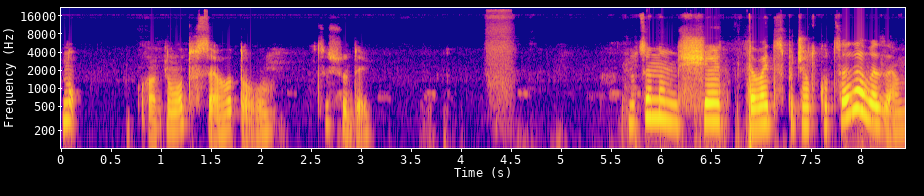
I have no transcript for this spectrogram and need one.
Ну, ладно, от все готово. Це сюди. Ну, це нам ще. Давайте спочатку це завеземо.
